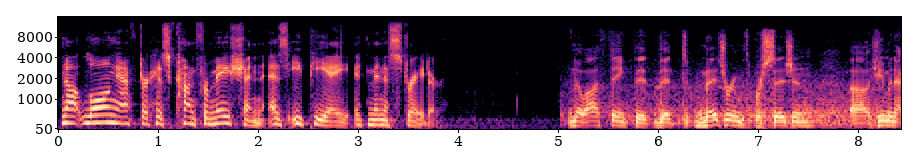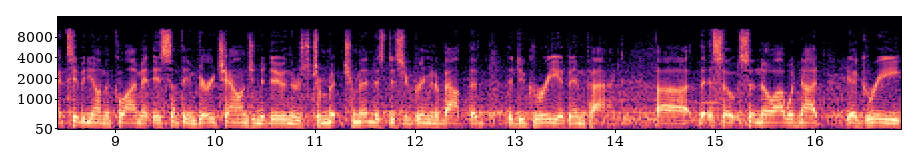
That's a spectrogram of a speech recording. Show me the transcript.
not long after his confirmation as EPA administrator. No, I think that, that measuring with precision uh, human activity on the climate is something very challenging to do, and there's tre- tremendous disagreement about the, the degree of impact. Uh, so, so no, I would not agree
